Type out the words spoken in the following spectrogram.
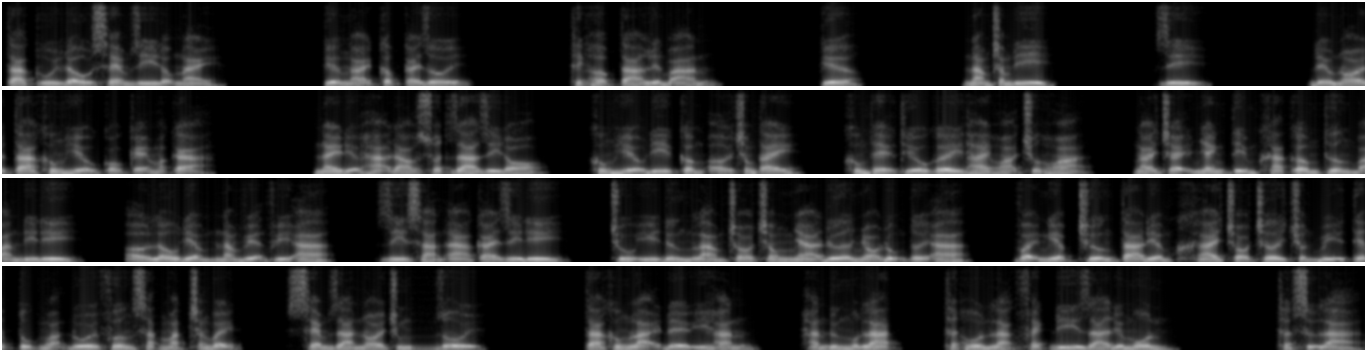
Ta cúi đầu xem di động này. Kia ngài cấp cái giới. Thích hợp ta liền bán. Kia, năm trăm đi. Gì? Đều nói ta không hiểu có kẻ mặc cả. Nay địa hạ đào xuất ra gì đó, không hiểu đi cầm ở trong tay, không thể thiếu gây hai họa chút họa, ngài chạy nhanh tìm khác âm thương bán đi đi, ở lâu điểm nằm viện phi a, di sản a cái gì đi, chú ý đừng làm cho trong nhà đứa nhỏ đụng tới a, vậy nghiệp trướng ta điểm khai trò chơi chuẩn bị tiếp tục ngoạn đối phương sắc mặt trắng bệnh, xem ra nói chúng rồi. Ta không lại để ý hắn hắn đứng một lát thất hồn lạc phách đi ra điếm môn. Thật sự là,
